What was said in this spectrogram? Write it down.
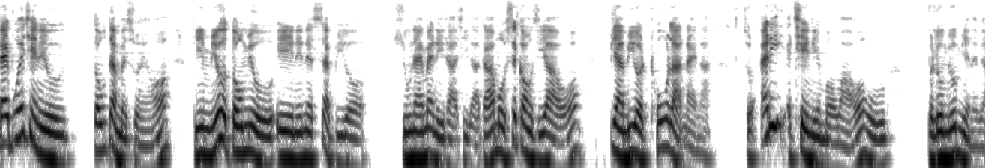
တိုက်ပွဲအခြေအနေကိုသုံးသပ်မယ်ဆိုရင်ရောဒီမြို့သုံးမြို့ကိုအေအနေနဲ့ဆက်ပြီးတော့ယူနိုင်မဲ့အနေအထားရှိလားဒါမှမဟုတ်စစ်ကောင်စီကရောပြန်ပြီးတော့ထိုးလာနိုင်လားဆိုတော့အဲ့ဒီအခြေအနေပေါ်မှာရောဟိုဘယ်လိုမျိုးမြင်လဲဗျ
